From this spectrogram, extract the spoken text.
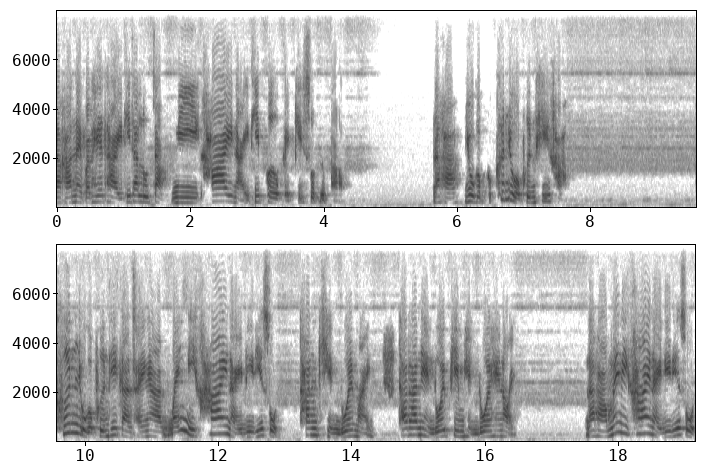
นะคะ ในประเทศไทยที่ท่านรู้จักมีค่ายไหนที่เพอร์เฟกที่สุดหรือเปล่า นะคะ อยู่กับขึ้นอยู่กับพื้นที่ค่ะ ขึ้นอยู่กับพื้นที่การใช้งาน ไม่มีค่ายไหนดีที่สุด ท่านเห็นด้วยไหม ถ้าท่านเห็นด้วยพิมพ์เห็นด้วยให้หน่อยนะคะ ไม่มีค่ายไหนดีที่สุด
